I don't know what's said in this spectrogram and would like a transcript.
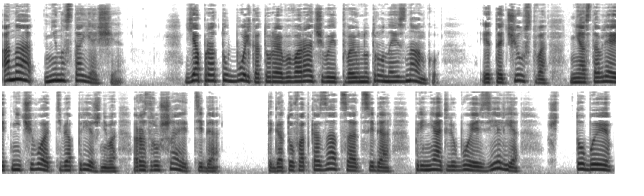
Она не настоящая. Я про ту боль, которая выворачивает твое нутро наизнанку. Это чувство не оставляет ничего от тебя прежнего, разрушает тебя. Ты готов отказаться от себя, принять любое зелье, чтобы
